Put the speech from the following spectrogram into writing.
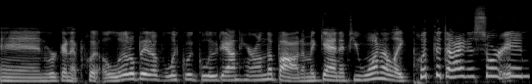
And we're going to put a little bit of liquid glue down here on the bottom. Again, if you want to like put the dinosaur in,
